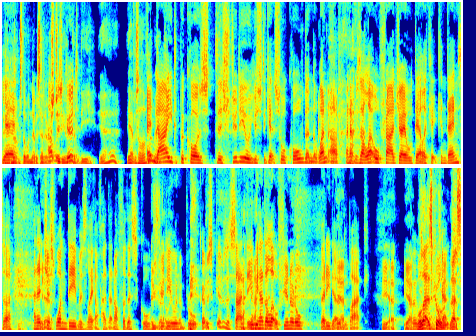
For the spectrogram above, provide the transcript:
Uh, yeah, that was the one that was in our that studio in Dundee. Yeah, yeah, it was a lovely. It mic. died because the studio used to get so cold in the winter, and it was a little fragile, delicate condenser, and it yeah. just one day was like, "I've had enough of this cold exactly. studio," and it broke. It was it was a sad day. We had a little funeral, buried it yeah. out the back. Yeah, yeah. Well, that's cool. Chips. That's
